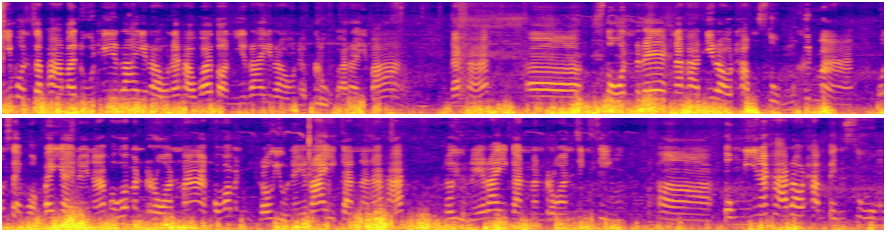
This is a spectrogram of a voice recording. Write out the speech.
นี้มนต์จะพามาดูที่ไร่เรานะคะ ว่าตอนนี้ไร่เราเนี่ยปลูกอะไรบ้างนะคะเอ่อโซนแรกนะคะที่เราทำซุ้มขึ้นมามนต์ใส่หมวกใบใหญ่หน่อยนะ เพราะว่ามันร้อนมาก เพราะว่ามันเราอยู่ในไร่กันนะนะคะ เราอยู่ในไร่กันมันร้อนจริงๆเอ่อตรงนี้นะคะเราทำเป็นซุ้ม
